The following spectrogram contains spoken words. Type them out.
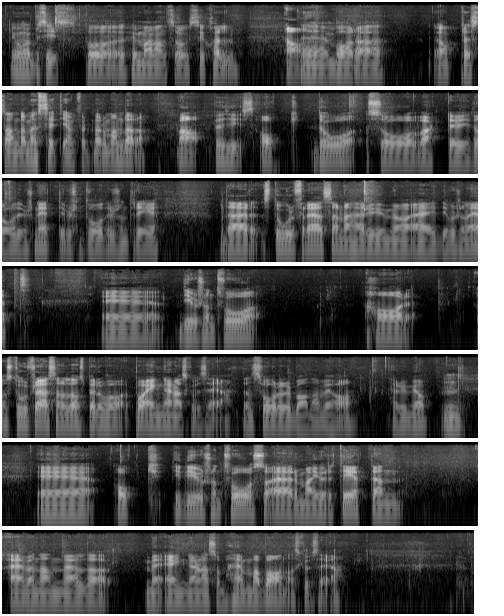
Jo, men precis. På hur man ansåg sig själv Ja. eh, vara, ja, prestandamässigt jämfört med de andra då. Ja, precis. Och då så vart det ju då division 1, division 2, division 3. Där storfräsarna här i Umeå är i division 1. Eh, division 2 har, och storfräsarna de spelar på, på ängarna ska vi säga. Den svårare banan vi har här i Umeå. Mm. Eh, och i division 2 så är majoriteten även anmälda med ängarna som hemmabana ska vi säga.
